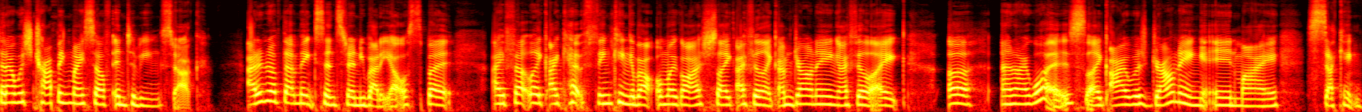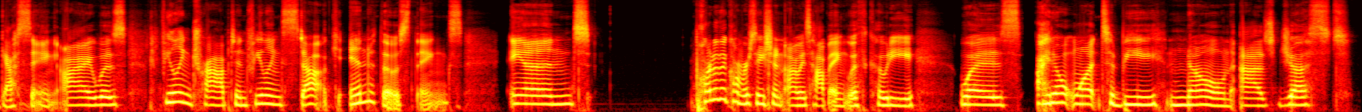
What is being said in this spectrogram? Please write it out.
that I was trapping myself into being stuck. I don't know if that makes sense to anybody else, but I felt like I kept thinking about, oh my gosh, like I feel like I'm drowning. I feel like, uh, and I was like, I was drowning in my second guessing. I was feeling trapped and feeling stuck in those things. And part of the conversation I was having with Cody was I don't want to be known as just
